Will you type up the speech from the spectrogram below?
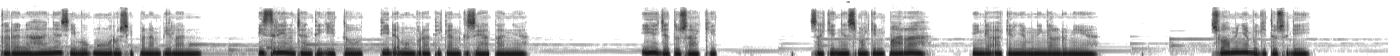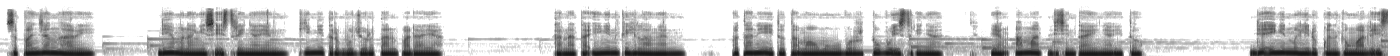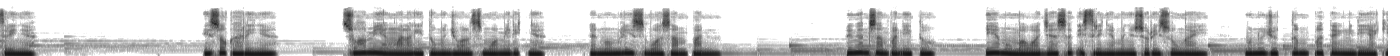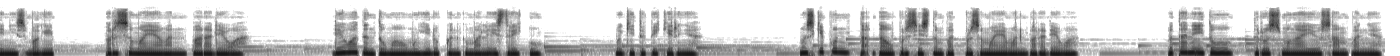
Karena hanya sibuk mengurusi penampilan, istri yang cantik itu tidak memperhatikan kesehatannya. Ia jatuh sakit. Sakitnya semakin parah hingga akhirnya meninggal dunia. Suaminya begitu sedih. Sepanjang hari, dia menangisi istrinya yang kini terbujur tanpa daya. Karena tak ingin kehilangan, petani itu tak mau mengubur tubuh istrinya yang amat dicintainya itu. Dia ingin menghidupkan kembali istrinya. Esok harinya, suami yang malang itu menjual semua miliknya dan membeli sebuah sampan. Dengan sampan itu, ia membawa jasad istrinya menyusuri sungai menuju tempat yang diyakini sebagai persemayaman para dewa. Dewa tentu mau menghidupkan kembali istriku. Begitu pikirnya. Meskipun tak tahu persis tempat persemayaman para dewa, petani itu terus mengayu sampannya.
